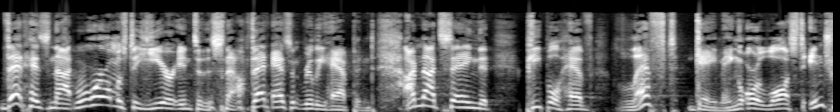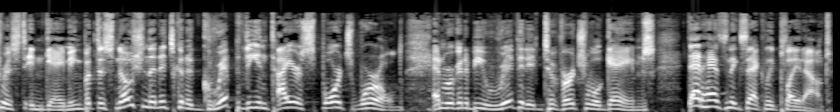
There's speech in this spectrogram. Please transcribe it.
That has not, we're we're almost a year into this now. That hasn't really happened. I'm not saying that people have left gaming or lost interest in gaming, but this notion that it's going to grip the entire sports world and we're going to be riveted to virtual games, that hasn't exactly played out.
